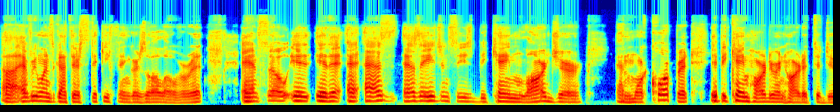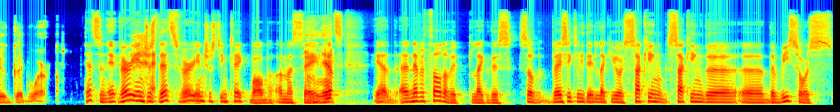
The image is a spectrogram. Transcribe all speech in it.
Uh, everyone's got their sticky fingers all over it. And so it, it as as agencies became larger and more corporate, it became harder and harder to do good work. That's a very interesting. That's very interesting take, Bob. I must say. Yep. That's yeah. I never thought of it like this. So basically, they like you're sucking sucking the uh, the resource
